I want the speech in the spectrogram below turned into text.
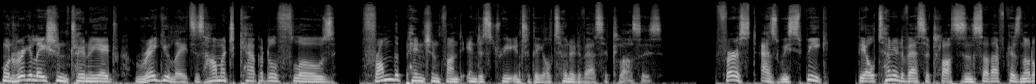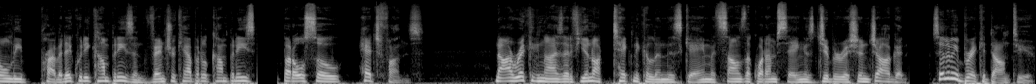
What Regulation 28 regulates is how much capital flows from the pension fund industry into the alternative asset classes. First, as we speak, the alternative asset classes in South Africa is not only private equity companies and venture capital companies, but also hedge funds. Now, I recognize that if you're not technical in this game, it sounds like what I'm saying is gibberish and jargon. So let me break it down to you.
